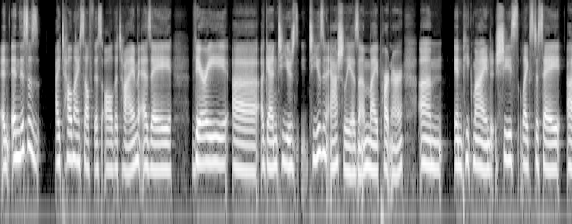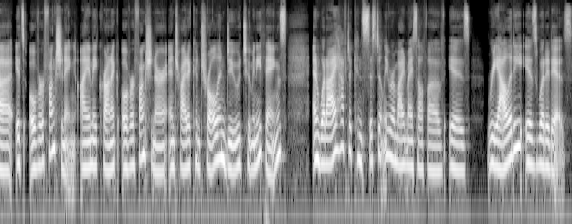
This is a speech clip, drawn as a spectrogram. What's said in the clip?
and, and this is, I tell myself this all the time as a, very uh, again to use to use an Ashleyism, my partner. Um, in Peak Mind, she likes to say uh, it's over functioning. I am a chronic over functioner and try to control and do too many things. And what I have to consistently remind myself of is reality is what it is,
